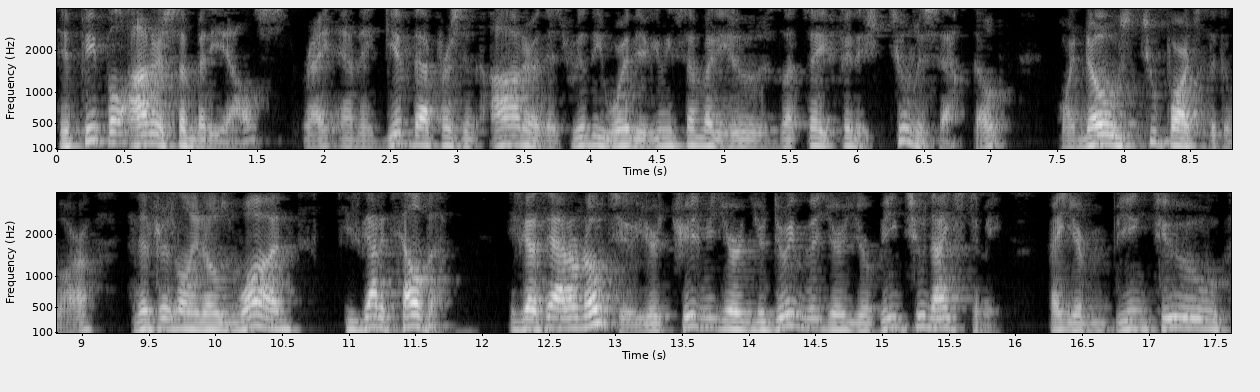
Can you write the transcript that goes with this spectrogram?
if people honor somebody else, right, and they give that person honor that's really worthy of giving somebody who's, let's say, finished two Masechtot, or knows two parts of the Gemara, and this person only knows one, he's got to tell them. He's got to say, I don't know two. You're treating me, you're, you're doing the, you're, you're being too nice to me, right? You're being too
